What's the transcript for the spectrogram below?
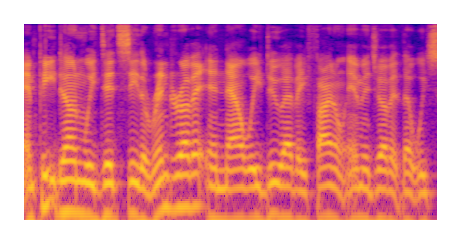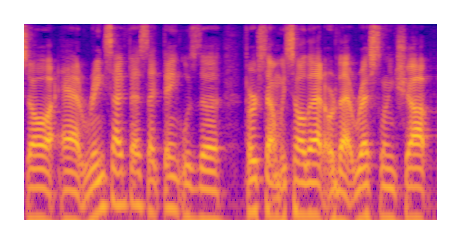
And Pete Dunne, we did see the render of it, and now we do have a final image of it that we saw at Ringside Fest, I think was the first time we saw that, or that wrestling shop.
